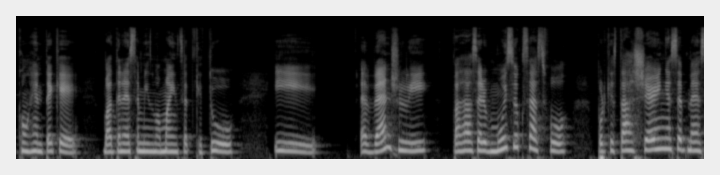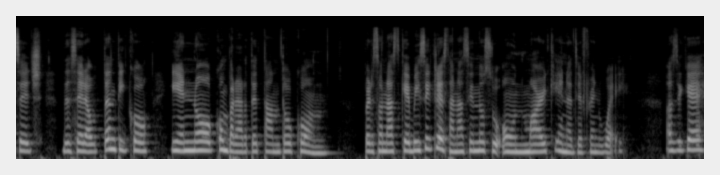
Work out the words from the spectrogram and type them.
con gente que va a tener ese mismo mindset que tú. Y eventually vas a ser muy successful porque estás sharing ese message de ser auténtico y en no compararte tanto con personas que basically están haciendo su own mark in a different way. Así que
